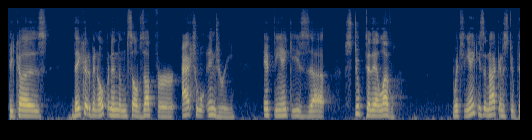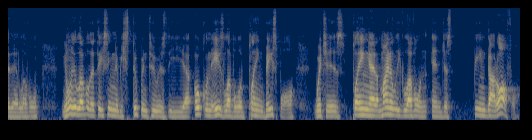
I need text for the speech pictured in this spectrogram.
because they could have been opening themselves up for actual injury if the Yankees uh, stoop to their level, which the Yankees are not going to stoop to their level the only level that they seem to be stooping to is the uh, Oakland A's level of playing baseball, which is playing at a minor league level and, and just being god awful.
